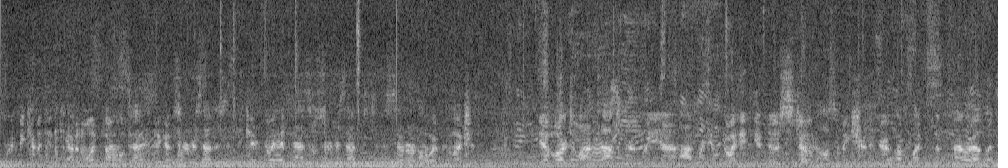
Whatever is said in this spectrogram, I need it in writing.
We're going to be coming through the cabin one final time to pick up service objects. If you could, go ahead and pass those service objects to the center all over the collection. If you have large laptops currently uh, operating, go ahead and get those stowed. Also make sure that you're unplugging the power outlets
